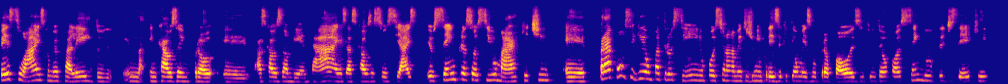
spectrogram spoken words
pessoais, como eu falei, do, em, em causa em pro, é, as causas ambientais, as causas sociais, eu sempre associo o marketing é, para conseguir um patrocínio, um posicionamento de uma empresa que tem o mesmo propósito. Então, eu posso, sem dúvida, dizer que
